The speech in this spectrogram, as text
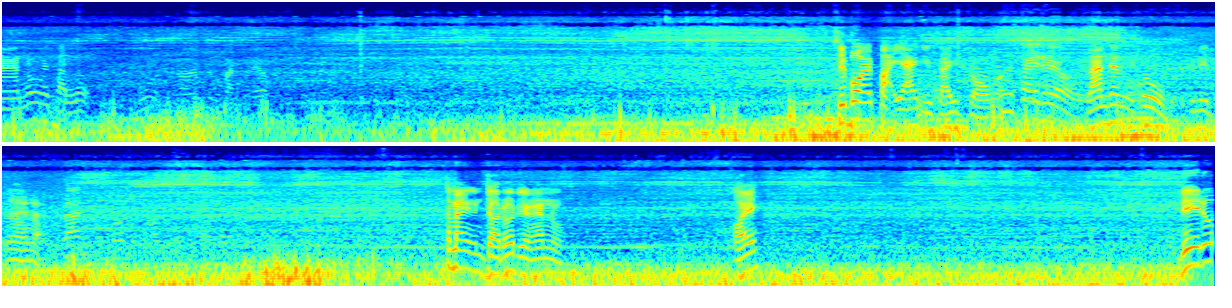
นานต้องไม่ทันแล้ว ชฟบอยปะยางอยู่สายสองอะใกล้เดียวร้านช่างโชคที่นี่อะไรน่ะร้านทำไมอื่นจอดรถอย่างนั้นหนูถอย ดีดู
